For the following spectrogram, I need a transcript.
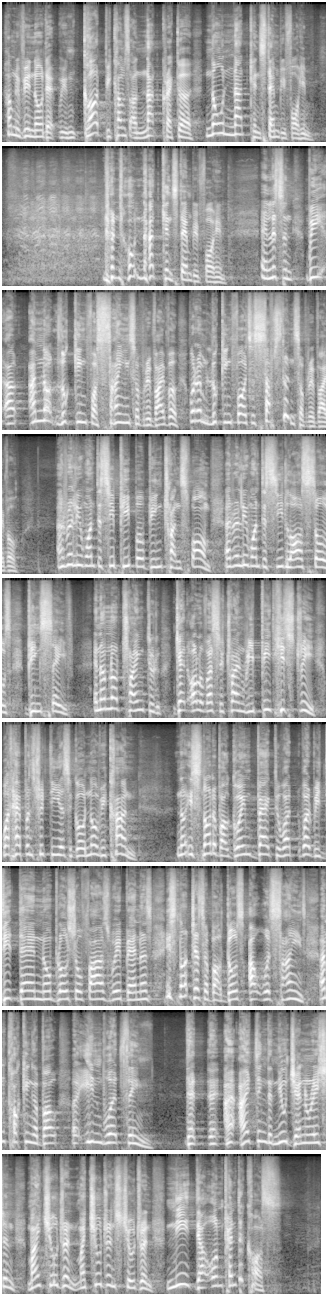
How many of you know that when God becomes our nutcracker, no nut can stand before Him? no nut can stand before Him. And listen, we are, I'm not looking for signs of revival. What I'm looking for is a substance of revival. I really want to see people being transformed. I really want to see lost souls being saved. And I'm not trying to get all of us to try and repeat history, what happened 50 years ago. No, we can't. No, it's not about going back to what, what we did then, no blow shofars, wave banners. It's not just about those outward signs. I'm talking about an inward thing. That, that I, I think the new generation, my children, my children's children, need their own Pentecost.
